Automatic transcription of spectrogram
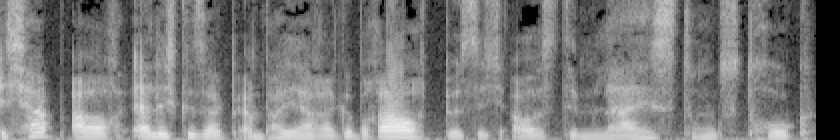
ich habe auch ehrlich gesagt ein paar Jahre gebraucht, bis ich aus dem Leistungsdruck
